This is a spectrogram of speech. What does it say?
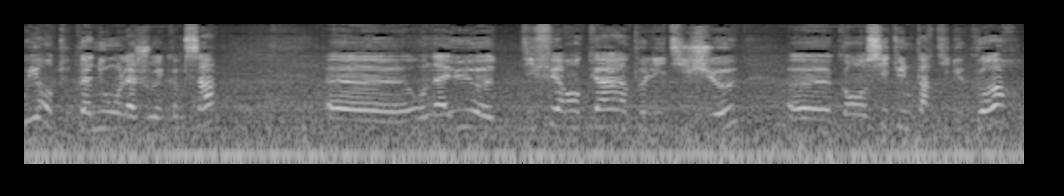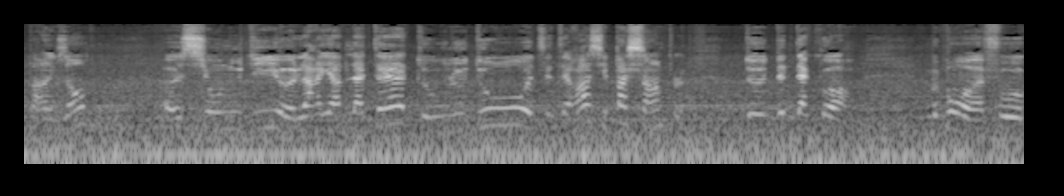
oui, en tout cas nous on l'a joué comme ça. Euh, on a eu euh, différents cas un peu litigieux. Euh, quand on cite une partie du corps, par exemple, si on nous dit l'arrière de la tête ou le dos, etc., c'est pas simple d'être d'accord. Mais bon, il faut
